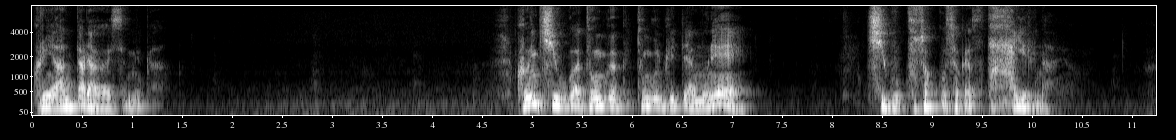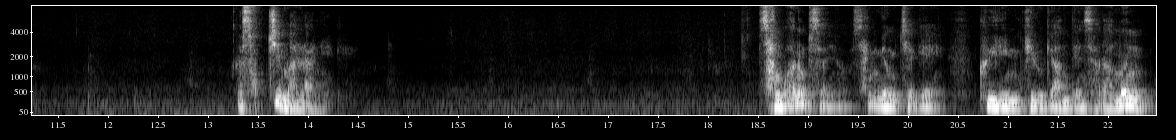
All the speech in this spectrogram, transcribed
그러니 안 따라가겠습니까? 그건 지구가 둥글, 둥글기 때문에 지구 구석구석에서 다 일어나요. 속지 말라는 얘기. 상관없어요. 생명책에 그 이름 기록이 안 된 사람은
